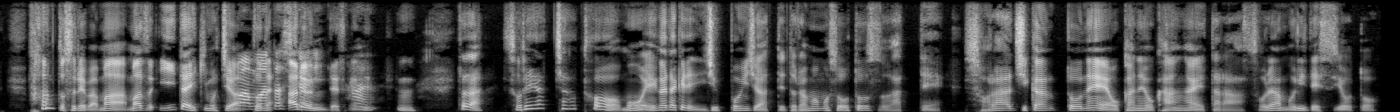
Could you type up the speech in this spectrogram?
ファンとすれば、まあ、まず言いたい気持ちは当然あるんですけどね。はいうん。ただ、それやっちゃうと、もう映画だけで20本以上あって、ドラマも相当数あって、そら時間とね、お金を考えたら、それは無理ですよ、と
